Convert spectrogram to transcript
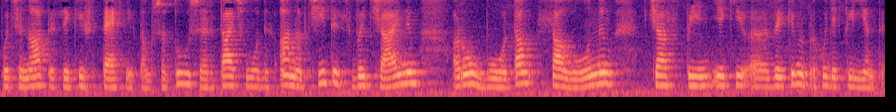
починати з якихось технік, там шатуш, ертач модних, а навчитись звичайним роботам, салонним, частим, які, за якими приходять клієнти.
